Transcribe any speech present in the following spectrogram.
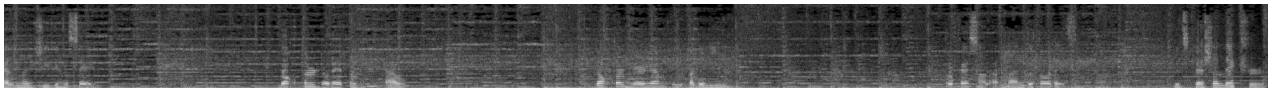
Elmer G. De Jose, Dr. Doreto B. Dr. Miriam A. Padolini, Professor Armando Torres, with special lecturers,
